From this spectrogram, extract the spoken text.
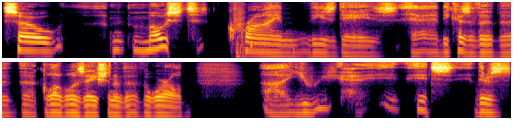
So m- most crime these days, uh, because of the, the, the globalization of the, the world, uh, you it's there's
